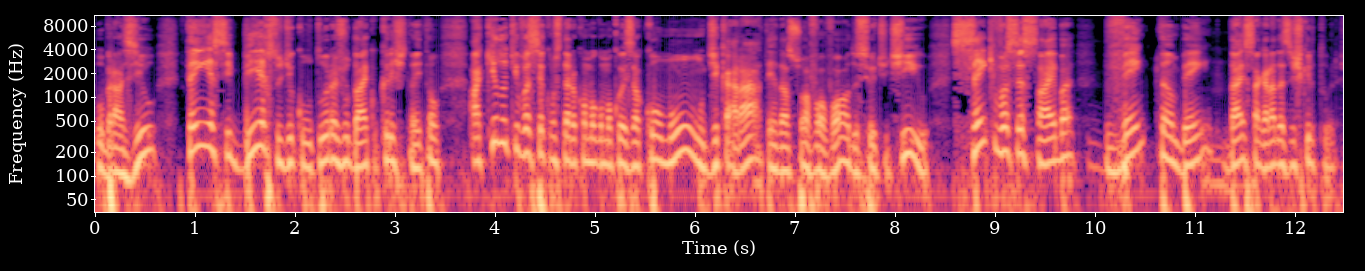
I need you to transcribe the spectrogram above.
o Brasil tem esse berço de cultura judaico-cristã. Então, aquilo que você considera como alguma coisa comum de caráter da sua vovó, do seu tio, sem que você saiba, vem também das Sagradas Escrituras.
